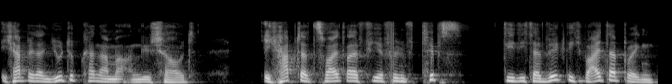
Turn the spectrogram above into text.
ich habe mir deinen YouTube-Kanal mal angeschaut. Ich habe da zwei, drei, vier, fünf Tipps die dich da wirklich weiterbringen.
